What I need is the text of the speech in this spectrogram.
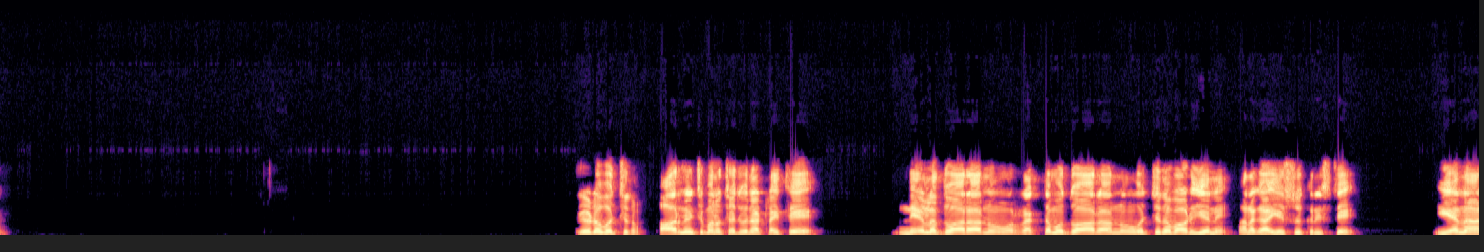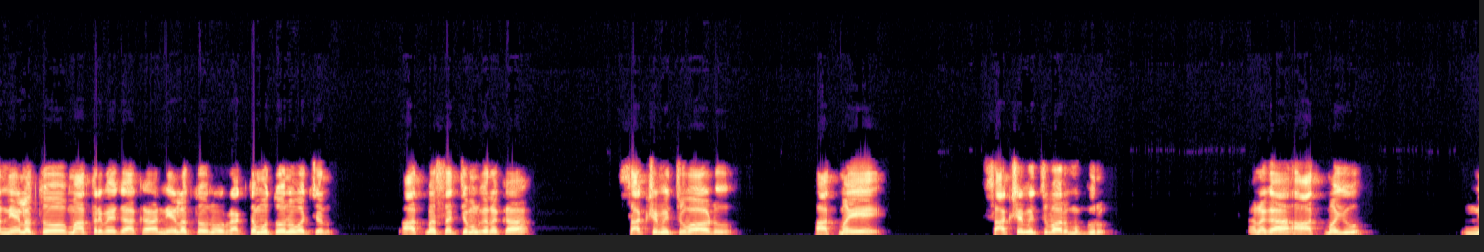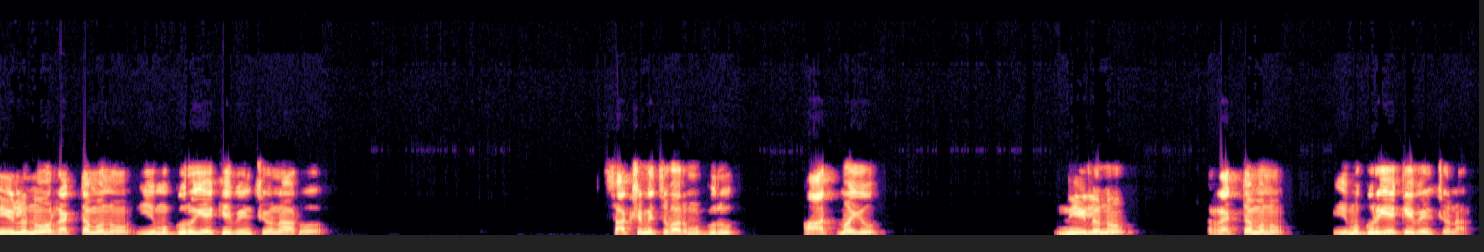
ఏడో వచ్చిన ఆరు నుంచి మనం చదివినట్లయితే నేల ద్వారాను రక్తము ద్వారాను వచ్చినవాడు ఈయనే అనగా యేసుక్రీస్తే ఈయన నేలతో మాత్రమే కాక నేలతోనూ రక్తముతోనూ వచ్చను. ఆత్మ సత్యము గనక సాక్ష్యమిచ్చువాడు ఆత్మయే. సాక్ష్యమిచ్చువారు ముగ్గురు. అనగా ఆత్మయు నీళ్ళును రక్తమును ఈ ముగ్గురు ఏకీభించి ఉన్నారు. సాక్ష్యమిచ్చువారు ముగ్గురు ఆత్మయు నీళ్ళును రక్తమును ఈ ముగ్గురు ఏకీభించున్నారు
